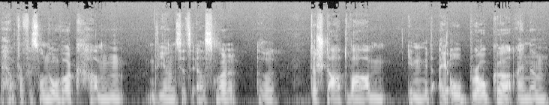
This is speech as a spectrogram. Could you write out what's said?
Herrn Professor Nowak haben wir uns jetzt erstmal, also der Start war eben mit IO Broker, einem,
